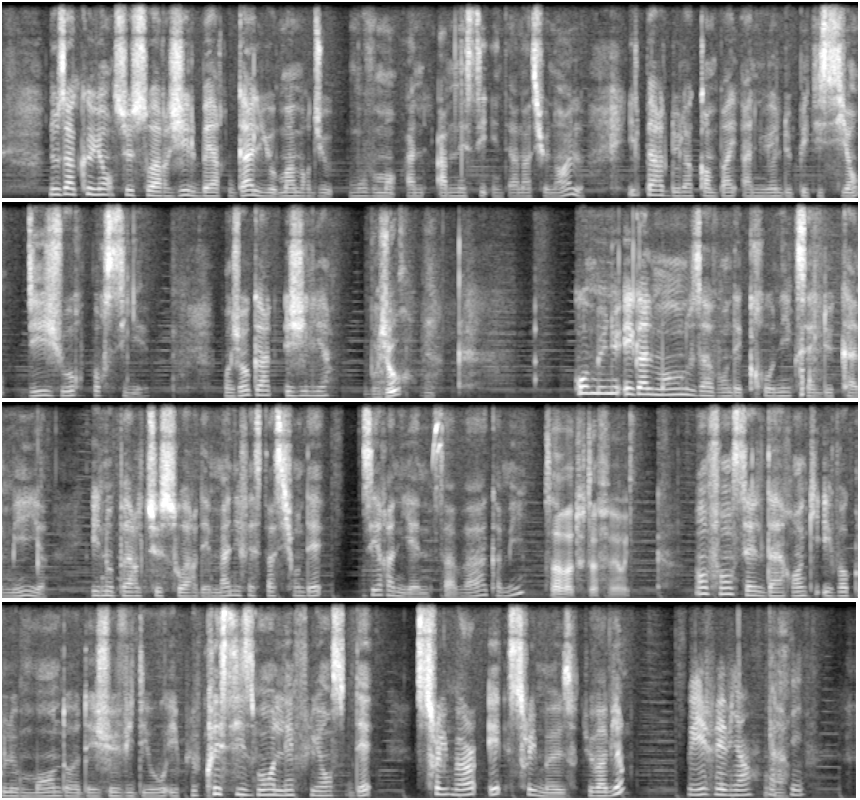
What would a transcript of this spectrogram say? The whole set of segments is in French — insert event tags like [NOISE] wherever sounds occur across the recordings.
Nous accueillons ce soir Gilbert Gallio, membre du mouvement Amnesty International. Il parle de la campagne annuelle de pétition 10 jours pour scier. Bonjour Julien. Bonjour. Au menu également, nous avons des chroniques, celle de Camille. Il nous parle ce soir des manifestations des Iraniennes. Ça va, Camille? Ça va, tout à fait, oui. Enfin, celle d'Aaron qui évoque le monde des jeux vidéo et plus précisément l'influence des streamers et streameuses. Tu vas bien? Oui, je vais bien, merci.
